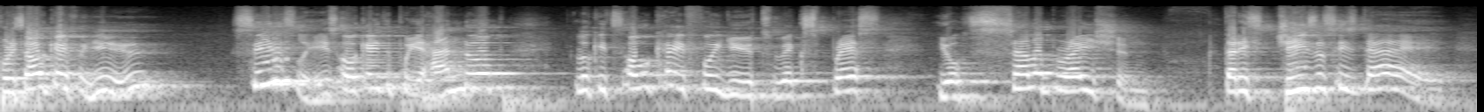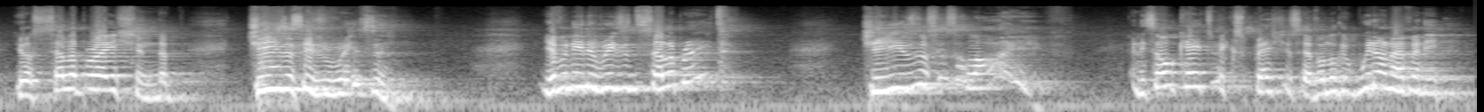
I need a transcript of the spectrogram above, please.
But it's okay for you. Seriously, it's okay to put your hand up. Look, it's okay for you to express your celebration that it's Jesus' day, your celebration that Jesus is risen. You ever need a reason to celebrate? Jesus is alive. And it's okay to express yourself. And look, we don't have any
